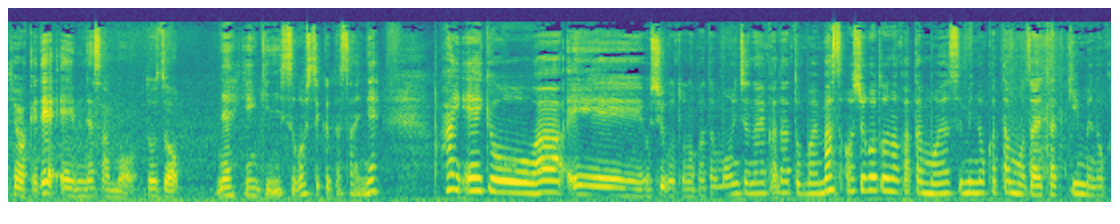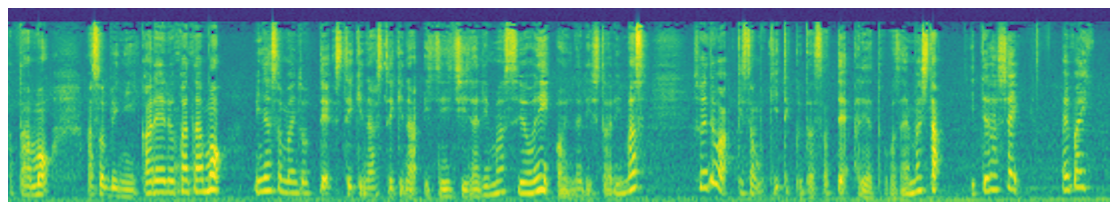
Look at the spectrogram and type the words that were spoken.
というわけで、えー、皆さんもどうぞね元気に過ごしてくださいねはい、えー今日は、えーお仕事の方も多いんじゃないかなと思います。お仕事の方もお休みの方も在宅勤務の方も遊びに行かれる方も皆様にとって素敵な素敵な一日になりますようにお祈りしております。それでは今朝も聞いてくださってありがとうございました。いってらっしゃい。バイバイ。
